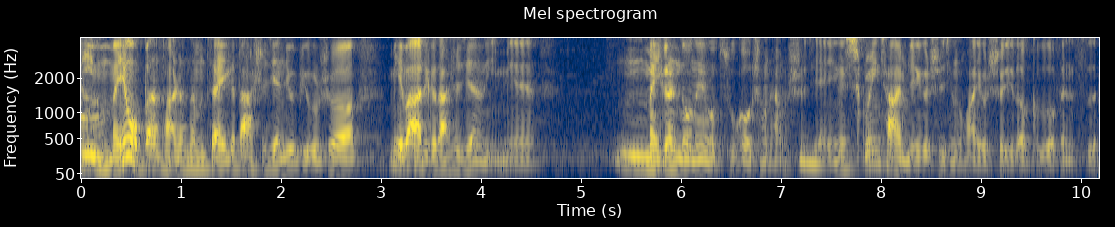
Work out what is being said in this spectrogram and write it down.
你没有办法让他们在一个大事件，就比如说灭霸这个大事件里面。嗯，每个人都能有足够上场时间，因为 screen time 这个事情的话，又涉及到各个粉丝，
